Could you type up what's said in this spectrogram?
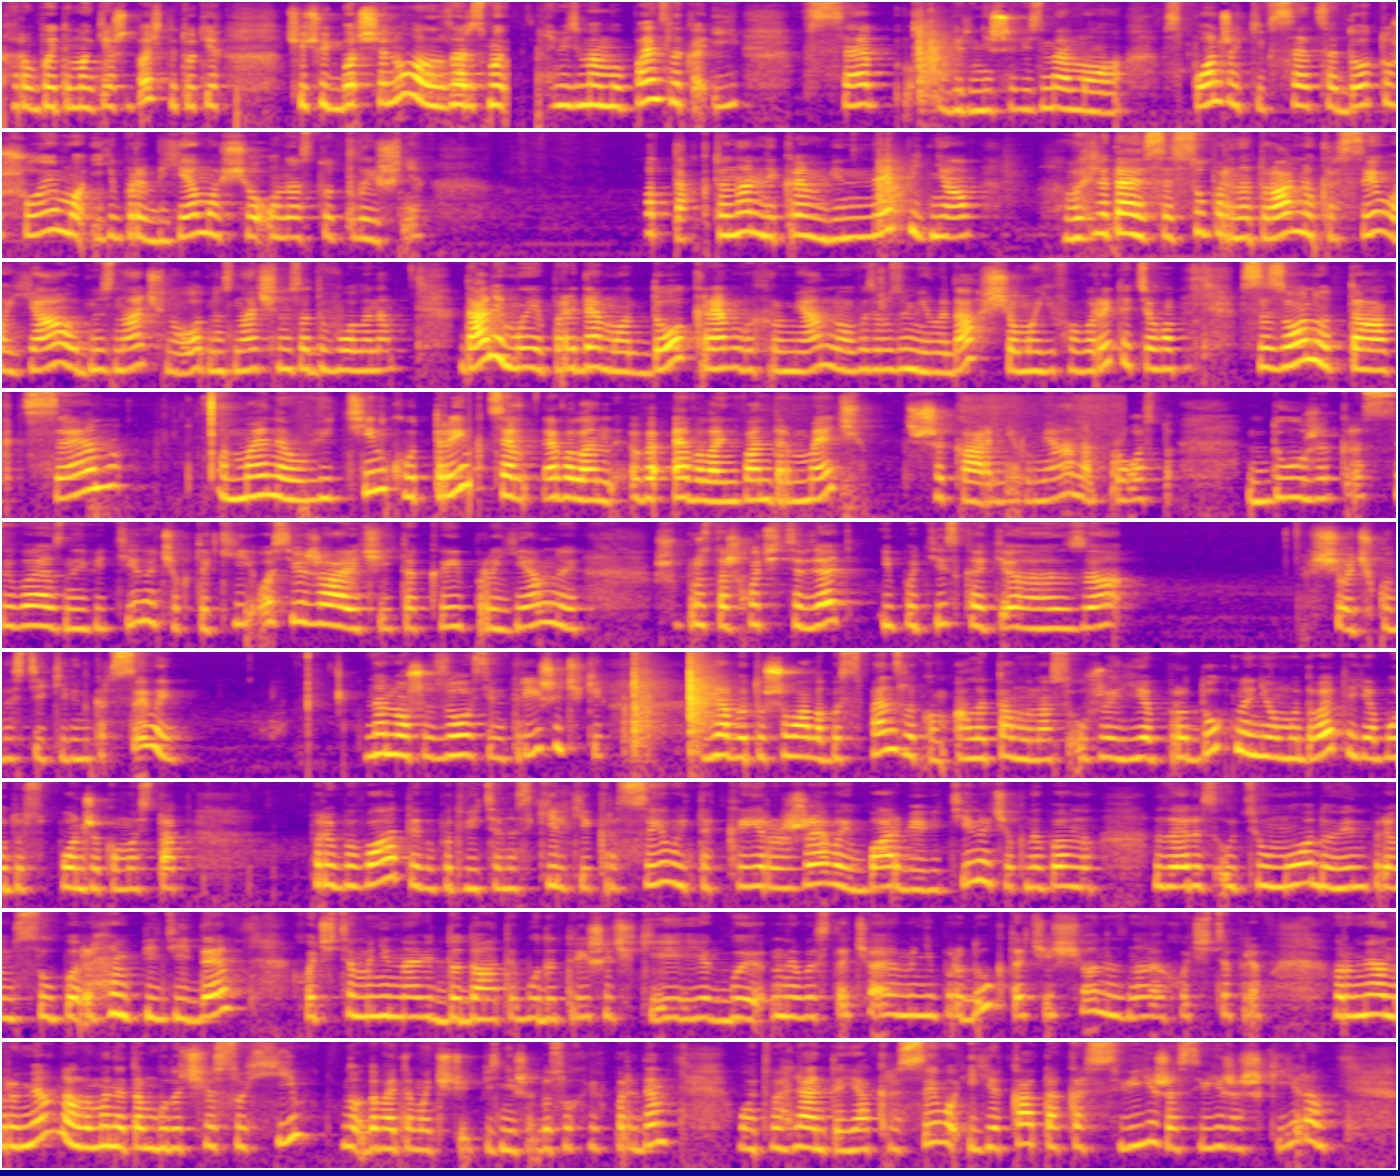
Робити макіяж. Бачите, тут я чуть-чуть борщанула, але зараз ми візьмемо пензлика і все, вірніше, візьмемо спонжик і все це дотушуємо і приб'ємо, що у нас тут лишнє. От так, тональний крем він не підняв. Виглядає все супер натурально, красиво, я однозначно однозначно задоволена. Далі ми перейдемо до кремових рум'ян. Ну, ви зрозуміли, да, що мої фаворити цього сезону. Так, це в мене у відтінку 3. Це Eveline, Eveline Wonder Match. Шикарні рум'яна, просто дуже красивезний відтіночок, такий освіжаючий, такий приємний, що просто аж хочеться взяти і потіскати е, за щочку, настільки він красивий. Наношу зовсім трішечки. Я би тушувала би з пензликом, але там у нас вже є продукт на ньому. Давайте я буду спонжиком ось так прибивати. Ви подивіться, наскільки красивий такий рожевий барбі відтіночок. Напевно, зараз у цю моду він прям супер підійде. Хочеться мені навіть додати, буде трішечки, якби не вистачає мені продукта чи що, не знаю. Хочеться прям рум'ян-рум'ян, але в мене там будуть ще сухі. Ну, давайте ми чуть-чуть пізніше до сухих перейдемо. От, ви гляньте, як красиво і яка така свіжа, свіжа шкіра.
